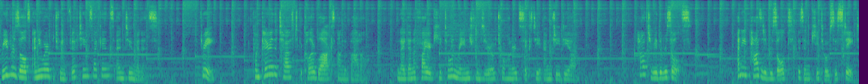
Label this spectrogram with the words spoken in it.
Read results anywhere between 15 seconds and 2 minutes. 3. Compare the test to the color blocks on the bottle. Then identify your ketone range from 0 to 160 mgdl. How to read the results. Any positive result is in ketosis state.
